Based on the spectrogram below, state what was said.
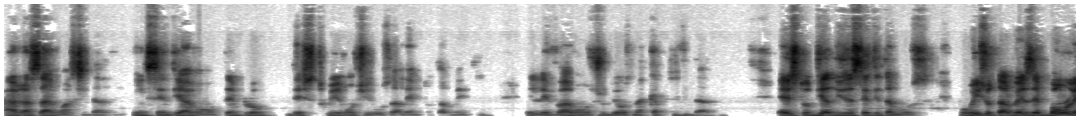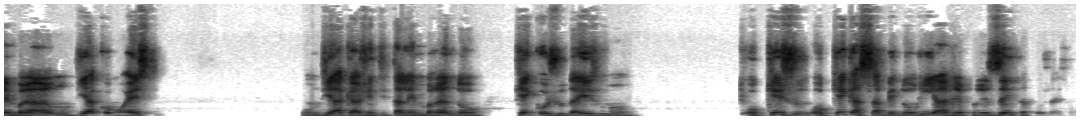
arrasaram a cidade, incendiaram o templo, destruíram Jerusalém totalmente e levaram os judeus na captividade. Este é o dia 17 de Tammuz. Por isso, talvez é bom lembrar, num dia como este, um dia que a gente está lembrando o que, que o judaísmo, o que, o que, que a sabedoria representa para o judaísmo.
